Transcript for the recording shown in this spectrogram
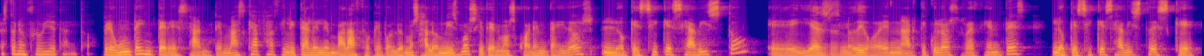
esto no influye tanto? Pregunta interesante. Más que a facilitar el embarazo, que volvemos a lo mismo si tenemos 42, lo que sí que se ha visto, eh, y es, lo digo en artículos recientes, lo que sí que se ha visto es que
